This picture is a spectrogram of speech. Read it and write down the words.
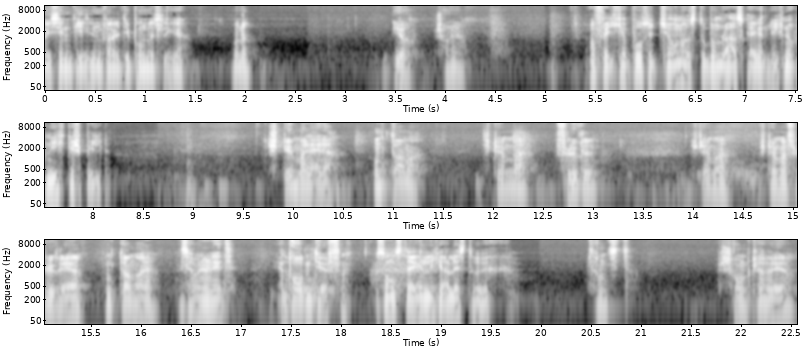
ist in diesem Fall die Bundesliga, oder? Ja, schon, ja. Auf welcher Position hast du beim LASK eigentlich noch nicht gespielt? Stürmer leider. Und Tormer. Stürmer, Flügel. Stürmer, Stürmer, Flügel, ja. Und Tormer, ja. Das habe ich noch nicht erproben dürfen. Sonst eigentlich alles durch. Sonst schon, glaube ich, ja.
